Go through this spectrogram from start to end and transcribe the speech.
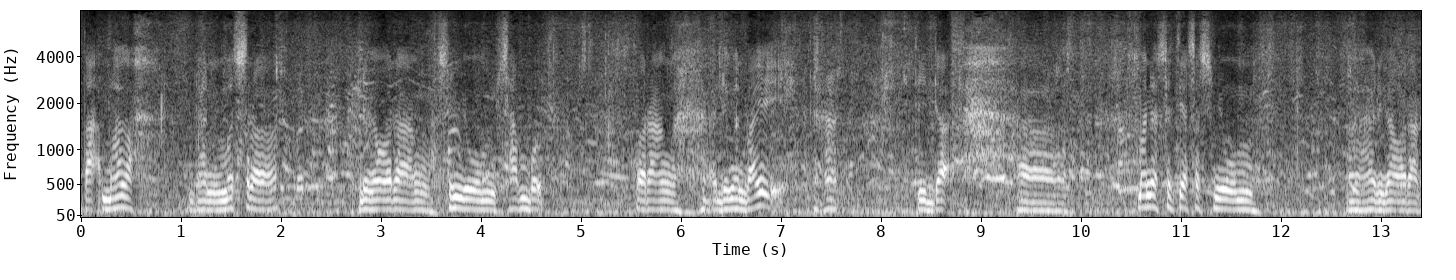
tak marah dan mesra dengan orang. Senyum sambut orang dengan baik tidak uh, mana sentiasa senyum uh, dengan orang.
